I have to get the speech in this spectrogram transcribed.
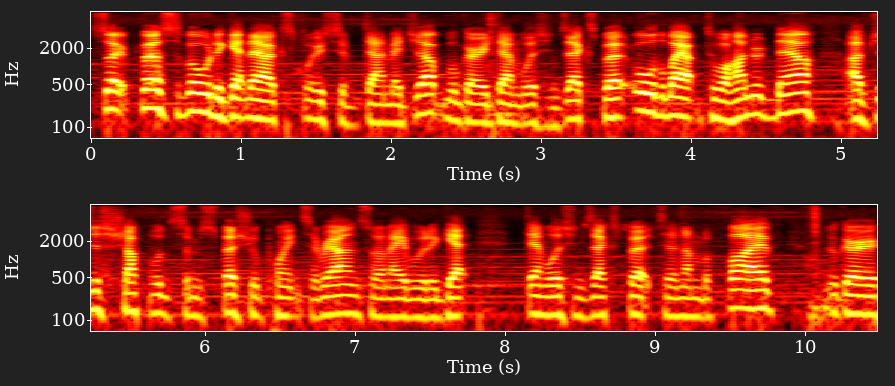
So first of all, to get our explosive damage up, we'll go Demolitions Expert all the way up to 100 now. I've just shuffled some special points around, so I'm able to get Demolitions Expert to number 5. We'll go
